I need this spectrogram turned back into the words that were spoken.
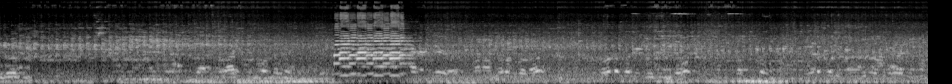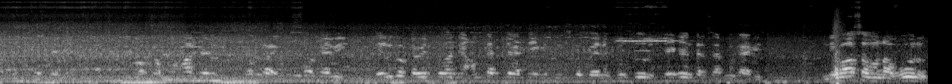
ఈరోజు మనందరం కూడా తోటపల్లి గుడిలో తోటపల్లి ఒక మహాకవి ఒక ఎక్కువ కవి తెలుగు కవిత్వాన్ని అంతర్జాతీయంగా తీసుకుపోయిన గుంటూరు శేషేంద్ర శర్మ గారి నివాసం ఉన్న ఊరు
